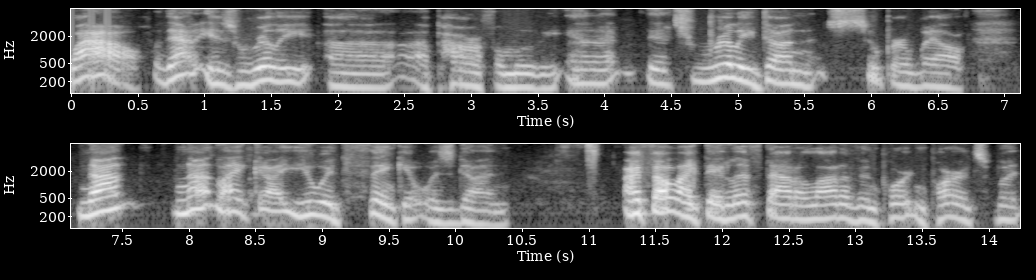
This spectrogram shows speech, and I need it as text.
wow, that is really uh, a powerful movie, and it's really done super well. Not not like uh, you would think it was done. I felt like they left out a lot of important parts, but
